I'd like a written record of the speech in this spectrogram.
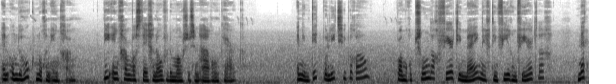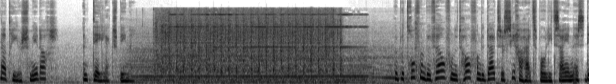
en om de hoek nog een ingang. Die ingang was tegenover de Mozes en Aaronkerk. En in dit politiebureau kwam er op zondag 14 mei 1944, net na drie uur s middags, een telex binnen. Het betrof een bevel van het hoofd van de Duitse Sicherheitspolizei en SD.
